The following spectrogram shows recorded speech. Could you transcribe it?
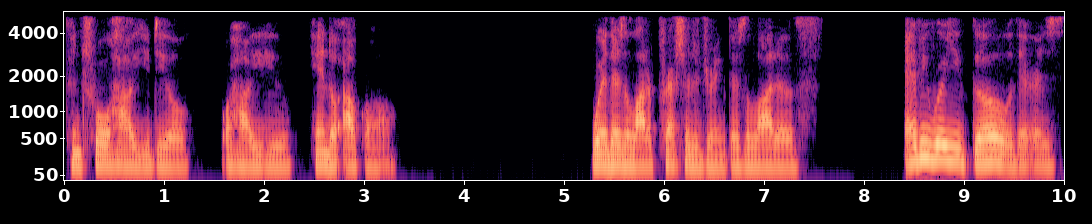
control how you deal or how you handle alcohol, where there's a lot of pressure to drink, there's a lot of everywhere you go, there is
